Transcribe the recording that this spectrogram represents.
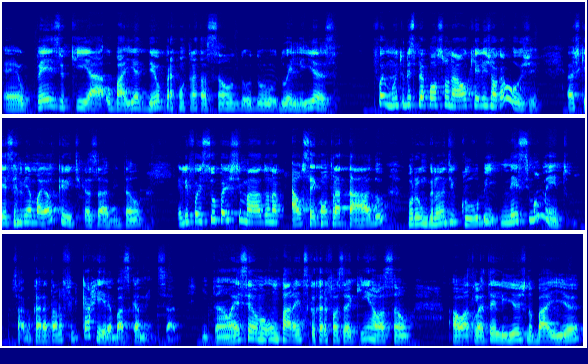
É, o peso que a, o Bahia deu para a contratação do, do, do, Elias foi muito desproporcional ao que ele joga hoje. Eu acho que essa é a minha maior crítica, sabe? Então, ele foi superestimado na, ao ser contratado por um grande clube nesse momento sabe? O cara tá no fim de carreira, basicamente, sabe? Então, esse é um, um parênteses que eu quero fazer aqui em relação ao atleta Elias no Bahia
